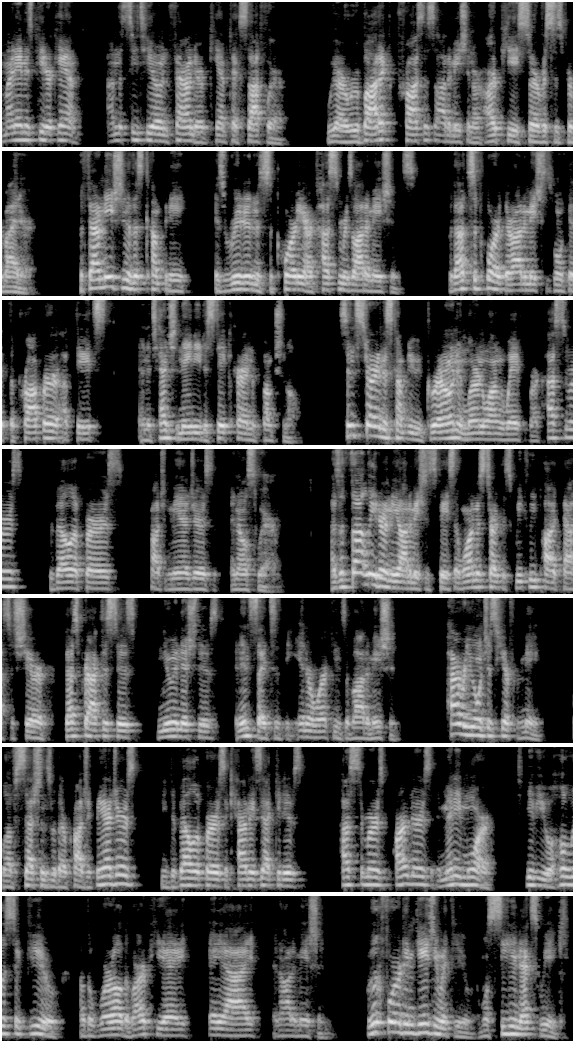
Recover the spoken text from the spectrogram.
my name is Peter Camp. I'm the CTO and founder of CampTek Software. We are a robotic process automation or RPA services provider. The foundation of this company is rooted in supporting our customers' automations. Without support, their automations won't get the proper updates and attention they need to stay current and functional. Since starting this company, we've grown and learned along the way from our customers, developers, project managers, and elsewhere. As a thought leader in the automation space, I wanted to start this weekly podcast to share best practices, new initiatives, and insights into the inner workings of automation. However, you won't just hear from me. We'll have sessions with our project managers, the developers, account executives, customers, partners, and many more to give you a holistic view of the world of RPA, AI, and automation. We look forward to engaging with you, and we'll see you next week.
